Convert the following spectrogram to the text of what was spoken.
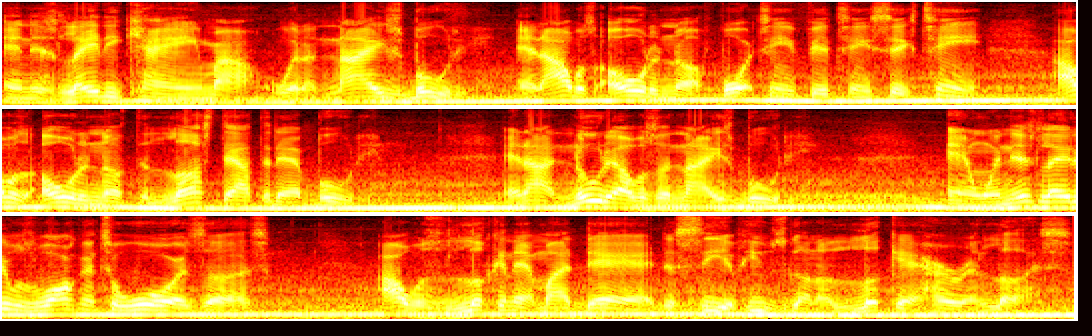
and this lady came out with a nice booty and I was old enough 14 15 16 I was old enough to lust after that booty and I knew that was a nice booty and when this lady was walking towards us I was looking at my dad to see if he was gonna look at her in lust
